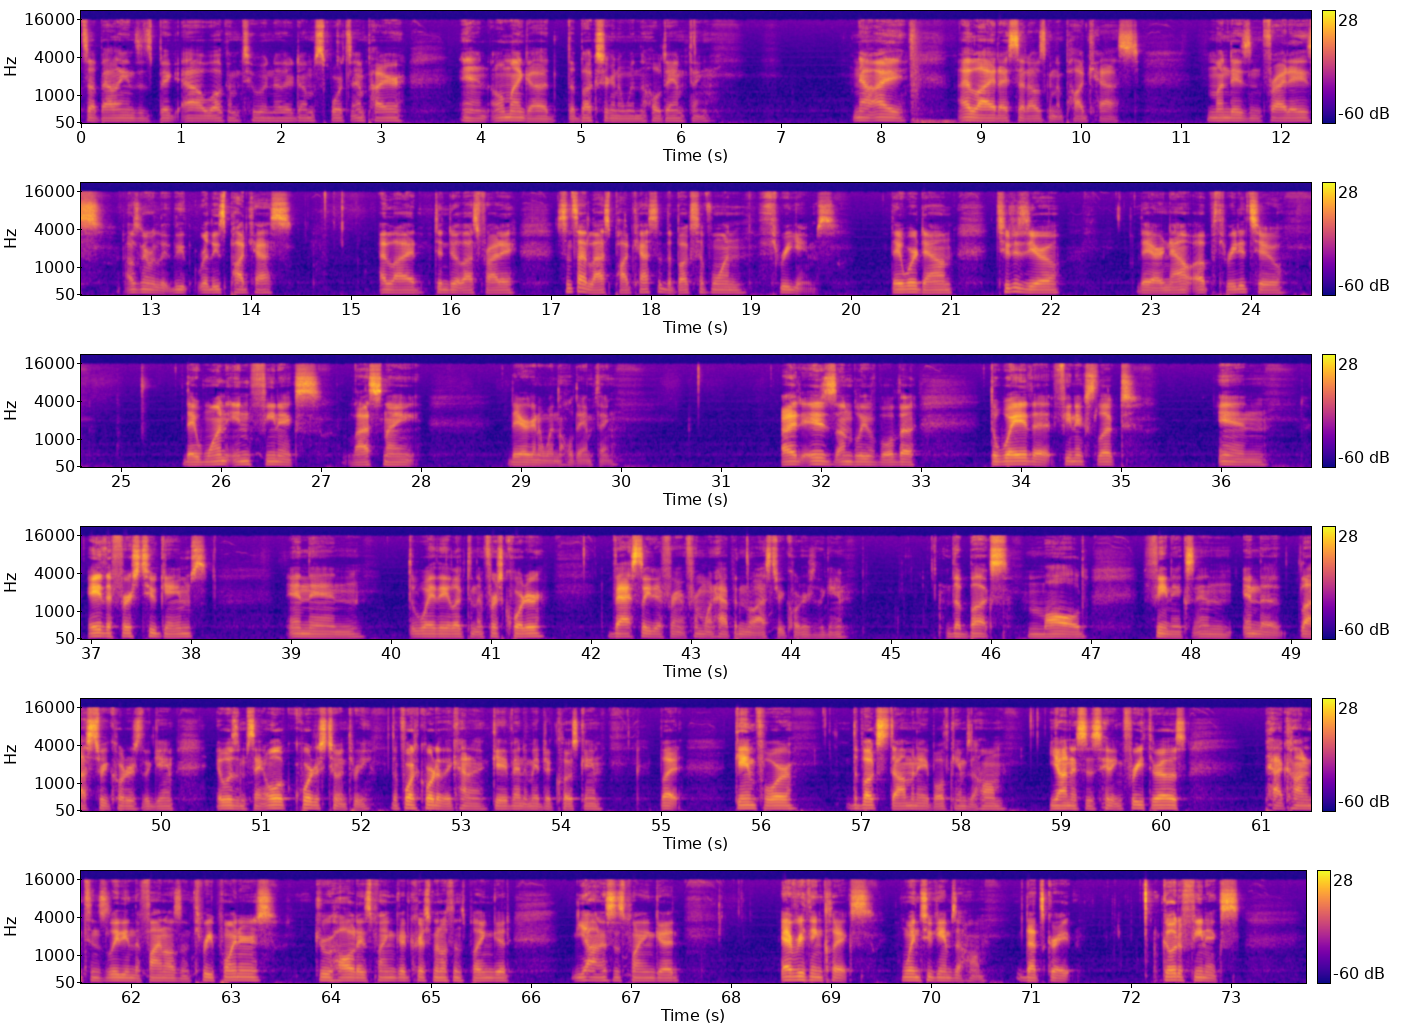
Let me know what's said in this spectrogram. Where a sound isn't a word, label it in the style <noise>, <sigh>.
What's up, aliens? It's Big Al. Welcome to another dumb sports empire. And oh my god, the Bucks are gonna win the whole damn thing. Now I I lied. I said I was gonna podcast Mondays and Fridays. I was gonna re- release podcasts. I lied. Didn't do it last Friday. Since I last podcasted, the Bucks have won three games. They were down two to zero. They are now up three to two. They won in Phoenix last night they are going to win the whole damn thing. It is unbelievable the the way that Phoenix looked in a the first two games, and then the way they looked in the first quarter, vastly different from what happened in the last three quarters of the game. The Bucks mauled Phoenix in in the last three quarters of the game. It was insane. Well, quarters two and three. The fourth quarter they kind of gave in and made it a close game, but game four, the Bucks dominate both games at home. Giannis is hitting free throws. Pat Connaughton's leading the finals in three pointers. Jrue Holiday's playing good. Khris Middleton's playing good. Giannis is playing good. Everything clicks. Win two games at home. That's great. Go to Phoenix.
